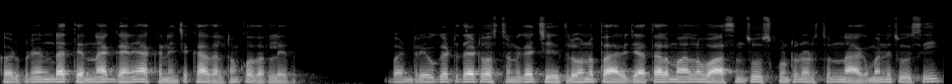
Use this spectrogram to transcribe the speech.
కడుపు నిండా తిన్నాక కానీ అక్కడి నుంచి కదలటం కుదరలేదు. బండ్రేవు గట్టు దాటి వస్తుండగా చేతిలో ఉన్న పారిజాతాల మాలను వాసన చూసుకుంటూ నడుస్తున్న నాగమణ్ణి చూసి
